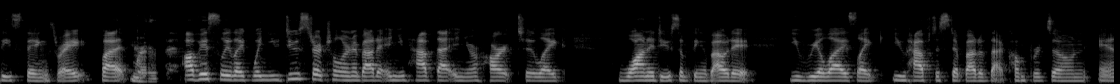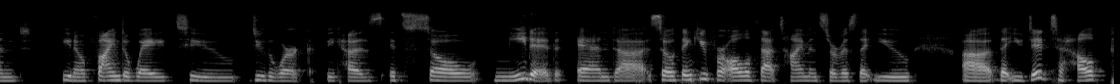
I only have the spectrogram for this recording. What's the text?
these things right? But right. obviously like when you do start to learn about it and you have that in your heart to like want to do something about it you realize like you have to step out of that comfort zone and you know find a way to do the work because it's so needed. And uh, so thank you for all of that time and service that you uh, that you did to help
